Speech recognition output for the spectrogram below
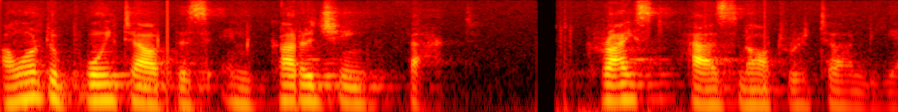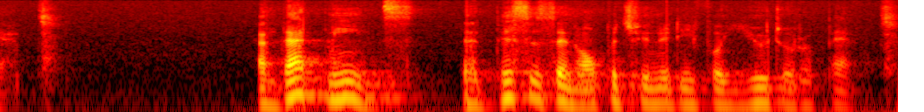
I want to point out this encouraging fact Christ has not returned yet. And that means that this is an opportunity for you to repent.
